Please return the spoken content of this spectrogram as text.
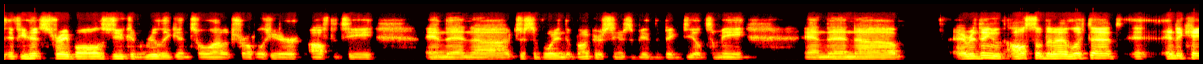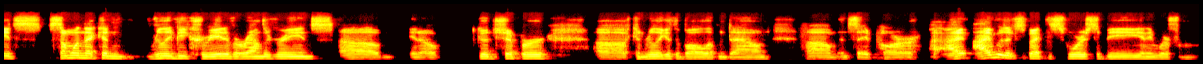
if you hit stray balls, you can really get into a lot of trouble here off the tee, and then uh, just avoiding the bunker seems to be the big deal to me. And then uh, everything also that I looked at indicates someone that can really be creative around the greens. Um, you know, good chipper, uh, can really get the ball up and down um, and save par. I, I would expect the scores to be anywhere from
